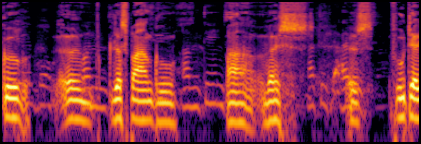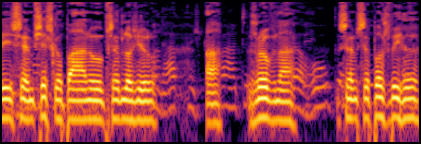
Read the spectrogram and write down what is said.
ku, eh, do spánku. A ve, v úterý jsem všechno pánu předložil a zrovna jsem se pozvihl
